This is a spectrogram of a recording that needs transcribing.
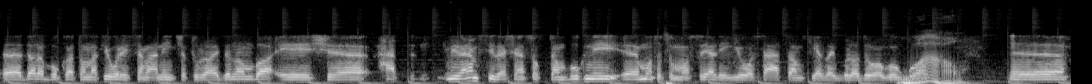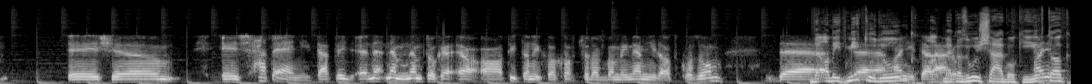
darabokat, annak jó része már nincs a tulajdonomba, és hát mivel nem szívesen szoktam bugni, uh, mondhatom azt, hogy elég jól szálltam ki ezekből a dolgokból. Wow. És, és hát ennyi. Tehát így ne, nem, nem tudok, a, a Titanikkal kapcsolatban még nem nyilatkozom, De, De amit mi de tudunk, a, meg az újságok írtak,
